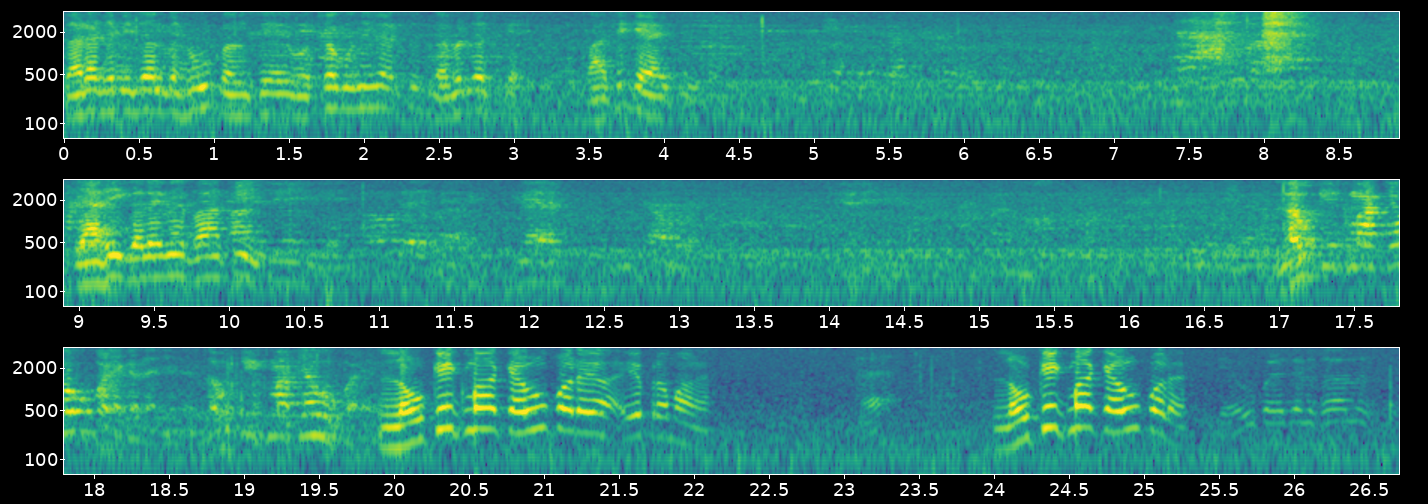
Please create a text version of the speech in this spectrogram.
કરે છે બીજો કે શું કરું છે ઓછો ગુનેગાર છે જબરદસ્ત કે વાંચી કહેવાય છે. ત્યાંથી ગલે મેં ફાંસી લૌકિકમાં કેવું પડે કદાચ? લૌકિક કેવું પડે? લૌકિકમાં કેવું પડે એ પ્રમાણે. હે? લૌકિકમાં કેવું પડે? કેવું પડે એટલે નથી.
